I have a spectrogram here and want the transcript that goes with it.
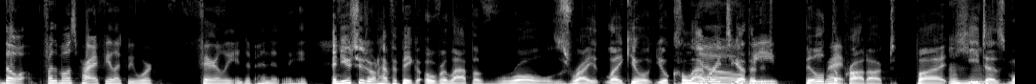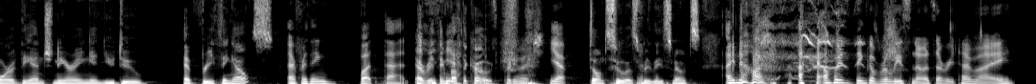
Though for the most part, I feel like we work fairly independently. And you two don't have a big overlap of roles, right? Like you'll you'll collaborate No, together we- to build the product, but he Mhm. does more of the engineering and you do everything else. Everything but that. Everything but the code. Pretty much. Yep. Don't sue us, release notes. I know. I, I always think of release notes every time I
